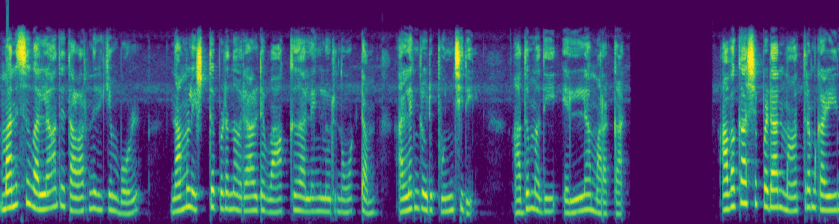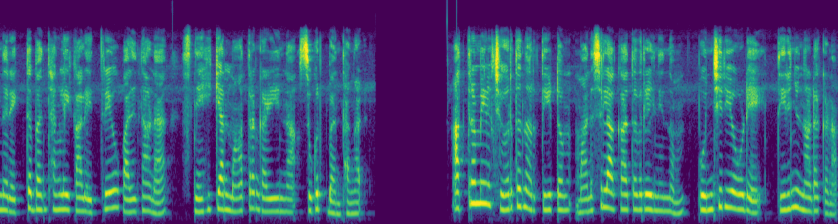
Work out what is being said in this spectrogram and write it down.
മനസ്സ് വല്ലാതെ തളർന്നിരിക്കുമ്പോൾ നമ്മൾ ഇഷ്ടപ്പെടുന്ന ഒരാളുടെ വാക്ക് അല്ലെങ്കിൽ ഒരു നോട്ടം അല്ലെങ്കിൽ ഒരു പുഞ്ചിരി അത് മതി എല്ലാം മറക്കാൻ. അവകാശപ്പെടാൻ മാത്രം കഴിയുന്ന രക്തബന്ധങ്ങളെക്കാൾ എത്രയോ വലുതാണ് സ്നേഹിക്കാൻ മാത്രം കഴിയുന്ന സുഹൃത്ത് ബന്ധങ്ങൾ അത്രമേൽ ചേർത്ത് നിർത്തിയിട്ടും മനസ്സിലാക്കാത്തവരിൽ നിന്നും പുഞ്ചിരിയോടെ തിരിഞ്ഞു നടക്കണം.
